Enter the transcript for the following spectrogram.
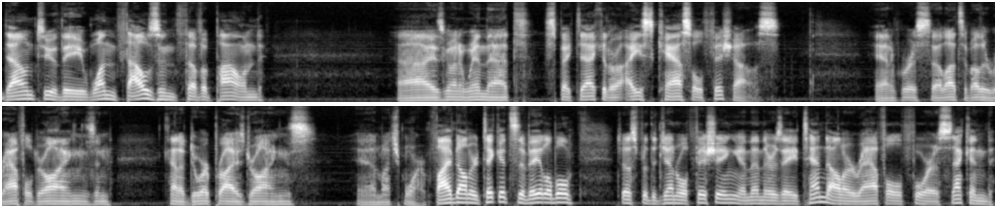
down to the one thousandth of a pound uh, is going to win that spectacular Ice Castle Fish House. And of course, uh, lots of other raffle drawings and kind of door prize drawings and much more. $5 tickets available just for the general fishing, and then there's a $10 raffle for a second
